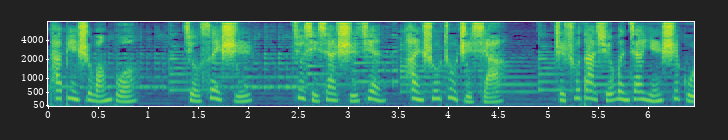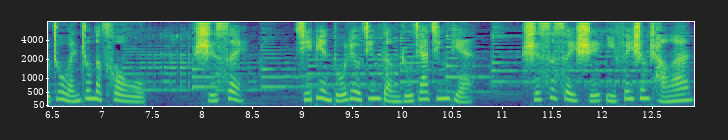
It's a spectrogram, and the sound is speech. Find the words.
他便是王勃。九岁时就写下十卷《汉书注指辖》，指出大学问家言师古注文中的错误。十岁即便读六经等儒家经典。十四岁时已飞升长安，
